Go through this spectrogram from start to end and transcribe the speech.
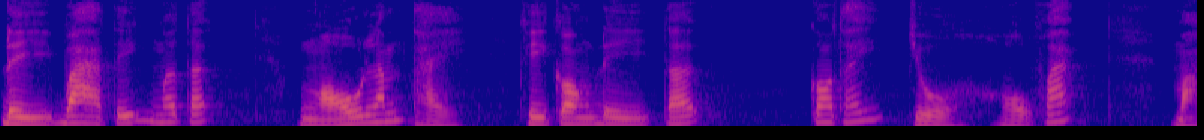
đi ba tiếng mới tới. Ngộ lắm thầy, khi con đi tới, con thấy chùa hộ pháp mà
